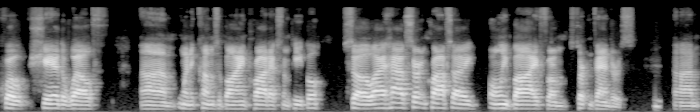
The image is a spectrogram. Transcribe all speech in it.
quote share the wealth um, when it comes to buying products from people. So I have certain crops I only buy from certain vendors. Um,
